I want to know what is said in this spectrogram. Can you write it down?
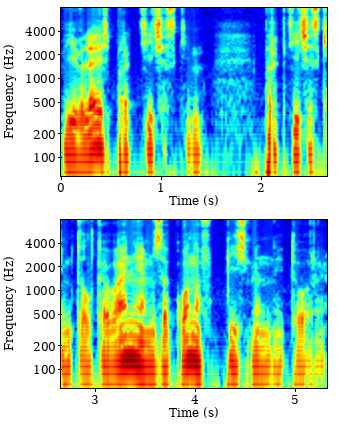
являясь практическим, практическим толкованием законов письменной Торы.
